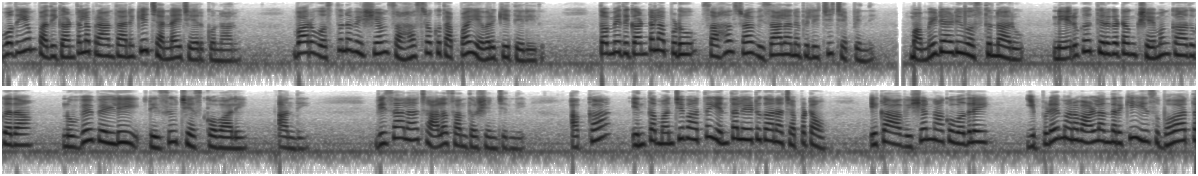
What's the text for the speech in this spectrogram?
ఉదయం పది గంటల ప్రాంతానికి చెన్నై చేరుకున్నారు. వారు వస్తున్న విషయం సహస్రకు తప్ప ఎవరికీ తెలియదు తొమ్మిది గంటలప్పుడు సహస్ర విశాలను పిలిచి చెప్పింది. మమ్మీ డాడీ వస్తున్నారు. నేరుగా తిరగటం క్షేమం కాదు కదా. నువ్వే వెళ్ళి రిసీవ్ చేసుకోవాలి అంది. విశాల చాలా సంతోషించింది. అక్క ఇంత మంచి వార్త ఎంత లేటుగానా చెప్పటం? ఇక ఆ విషయం నాకు వదిలేయి. ఇప్పుడే మన వాళ్ళందరికీ ఈ శుభవార్త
